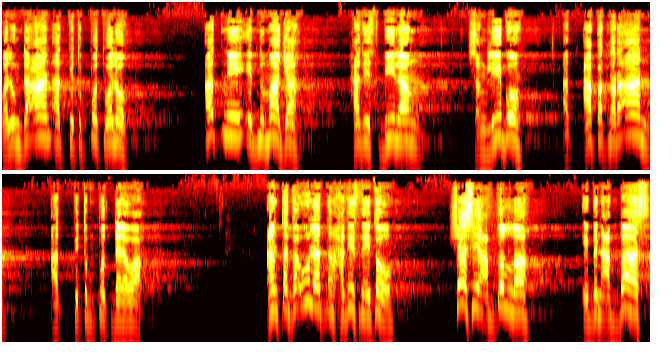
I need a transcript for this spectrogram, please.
walong daan at pituput walo at ni Ibn Majah hadith bilang isang libo at apat na raan at pitumput dalawa. Ang tagaulat ng hadith na ito, siya si Abdullah ibn Abbas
